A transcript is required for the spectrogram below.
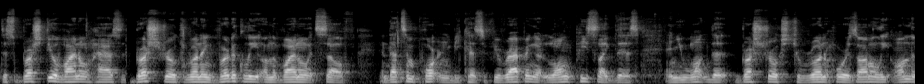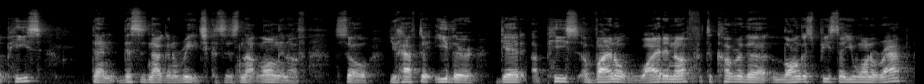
This brushed steel vinyl has brush strokes running vertically on the vinyl itself and that's important because if you're wrapping a long piece like this and you want the brush strokes to run horizontally on the piece, then this is not going to reach because it's not long enough. So you have to either get a piece of vinyl wide enough to cover the longest piece that you want to wrap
